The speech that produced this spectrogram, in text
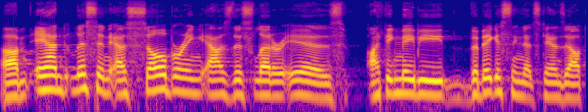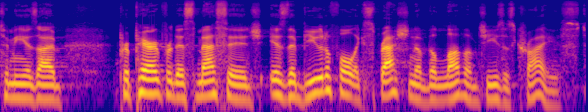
Um, and listen, as sobering as this letter is, I think maybe the biggest thing that stands out to me as I've prepared for this message is the beautiful expression of the love of Jesus Christ.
